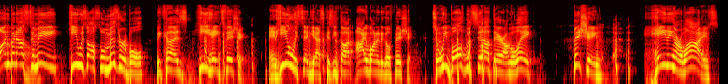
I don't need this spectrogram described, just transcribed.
Unbeknownst to oh. me, he was also miserable because he hates fishing. And he only said yes because he thought I wanted to go fishing. So we both would sit out there on the lake fishing, hating our lives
